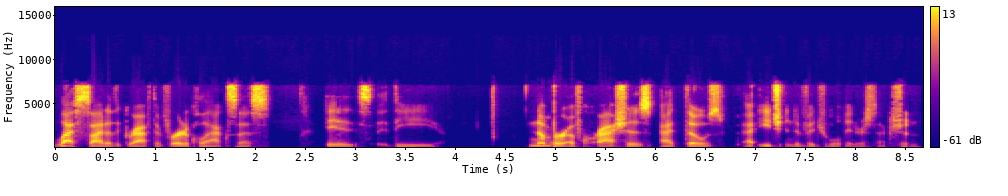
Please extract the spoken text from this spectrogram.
left side of the graph, the vertical axis is the number of crashes at those at each individual intersection.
